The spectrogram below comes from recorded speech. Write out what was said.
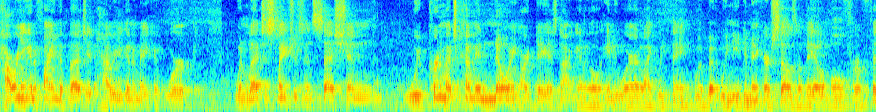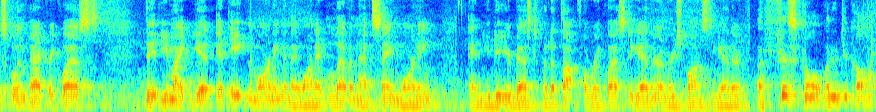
How are you going to find the budget? How are you going to make it work? When legislature's in session, we pretty much come in knowing our day is not going to go anywhere like we think, but we need to make ourselves available for fiscal impact requests that you might get at 8 in the morning and they want it at 11 that same morning. And you do your best to put a thoughtful request together and response together. A fiscal, what did you call it?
